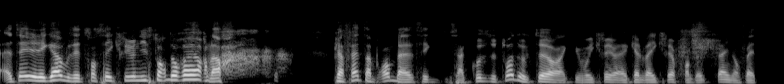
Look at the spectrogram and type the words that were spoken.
attendez les gars vous êtes censés écrire une histoire d'horreur là. puis en fait après bah c'est à cause de toi docteur hein, vont écrire qu'elle va écrire Frankenstein en fait.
